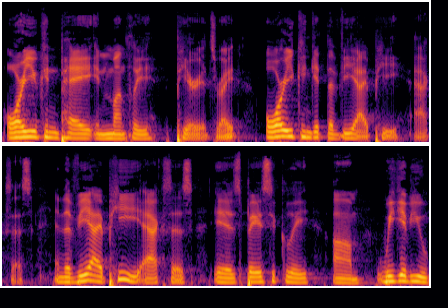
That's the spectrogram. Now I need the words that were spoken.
or you can pay in monthly periods, right? Or you can get the VIP access. And the VIP access is basically um, we give you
